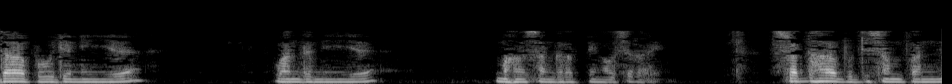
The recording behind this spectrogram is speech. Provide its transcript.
සදා පූජනීය වන්දනීය මහා සංඝරත්නයන් අවසරයි. ශ්‍රද්ධා බුද්ධ සම්පන්න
